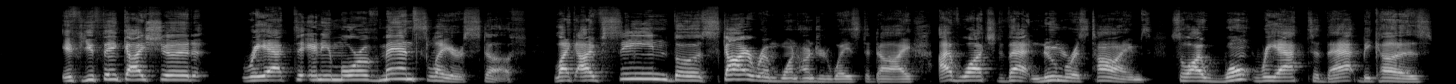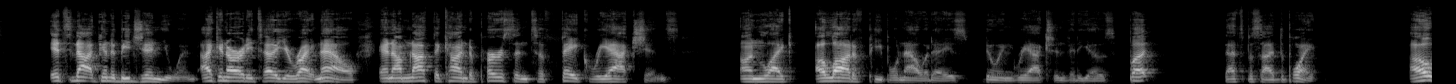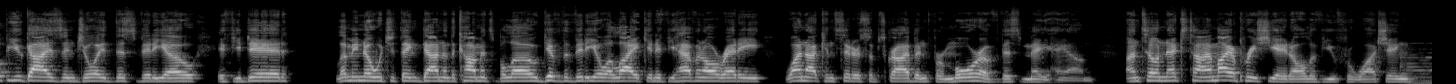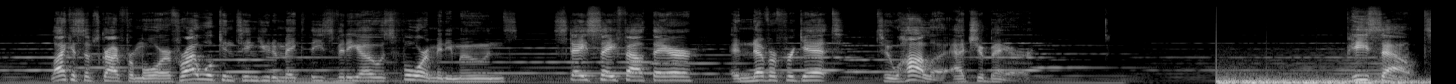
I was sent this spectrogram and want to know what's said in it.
If you think I should react to any more of Manslayer stuff, like I've seen the Skyrim 100 Ways to Die, I've watched that numerous times, so I won't react to that because it's not going to be genuine. I can already tell you right now, and I'm not the kind of person to fake reactions, unlike a lot of people nowadays doing reaction videos. But that's beside the point. I hope you guys enjoyed this video. If you did, let me know what you think down in the comments below. Give the video a like, and if you haven't already, why not consider subscribing for more of this mayhem? Until next time, I appreciate all of you for watching. Like and subscribe for more, for I will continue to make these videos for Mini Moons. Stay safe out there, and never forget to holla at your bear. Peace out.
